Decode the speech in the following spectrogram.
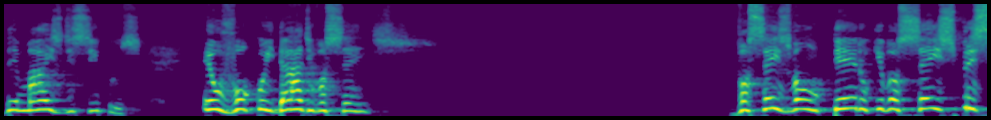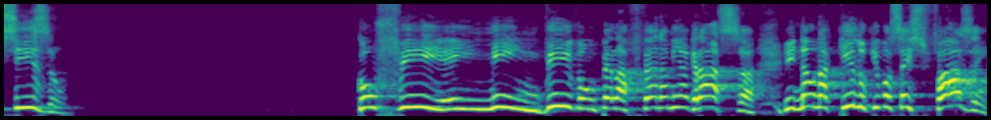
demais discípulos: Eu vou cuidar de vocês. Vocês vão ter o que vocês precisam. Confiem em mim, vivam pela fé na minha graça e não naquilo que vocês fazem.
